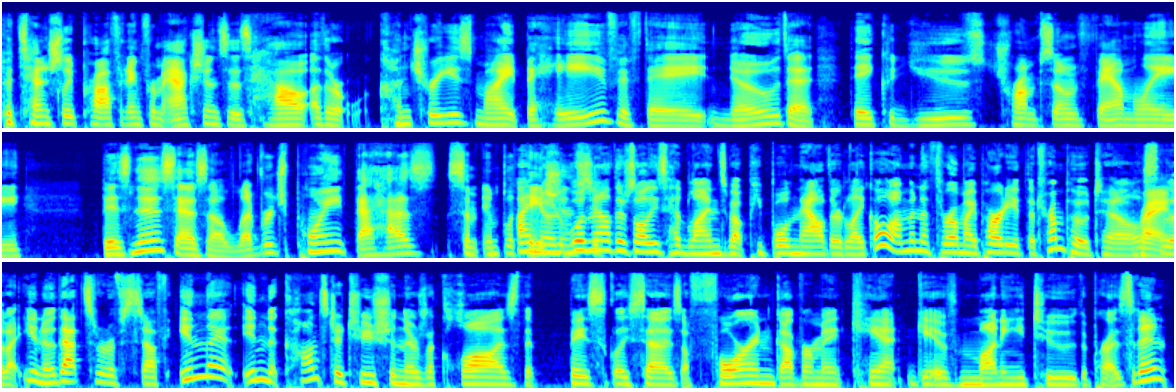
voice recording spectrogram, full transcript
potentially profiting from actions as how other countries might behave if they know that they could use Trump's own family business as a leverage point that has some I implications. know. Well, now there's all these headlines about people. Now they're like, "Oh, I'm going to throw my party at the Trump hotel," Right. so that I, you know that sort of stuff. In the in the Constitution, there's a clause that basically says a foreign government can't give money to the president,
